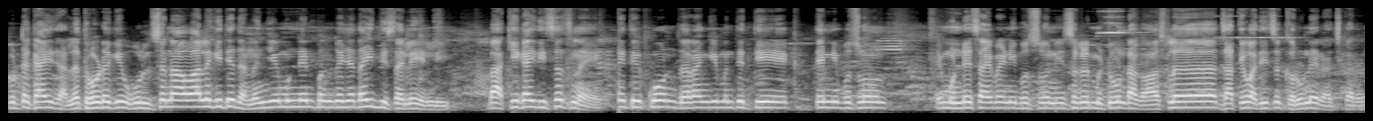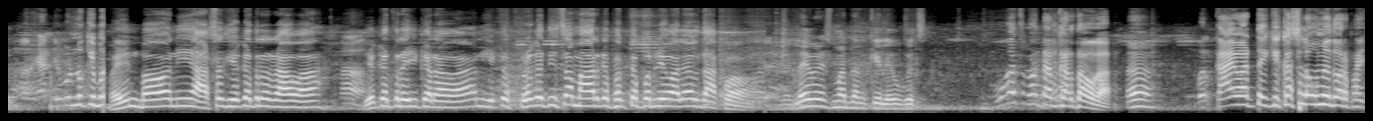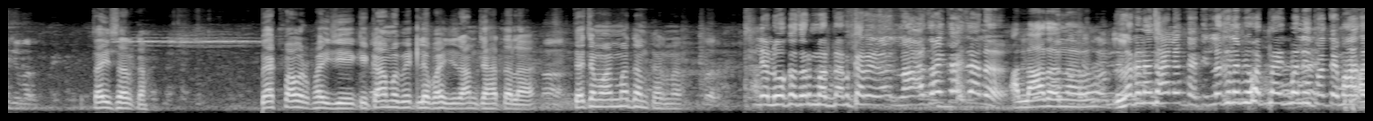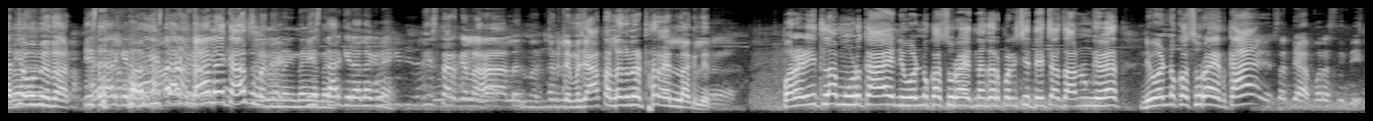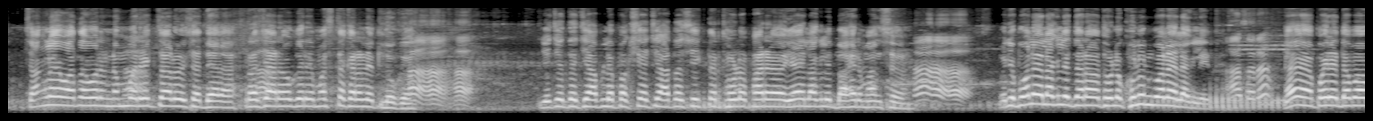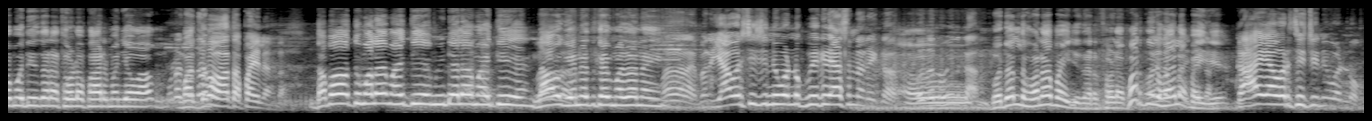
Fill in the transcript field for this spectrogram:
कुठं काही झालं थोडं की उलसं नाव आलं की ते धनंजय मुंडे आणि पंकजाताई दिसायला यांनी बाकी काही दिसत नाही. ते कोण? जरांगी म्हणते ते एक. त्यांनी बसून हे मुंडे साहेबांनी बसून हे सगळं मिटवून टाका असलं जातीवादीचं करू नये राजकारण. बहीण भावानी असंच एकत्र राहावा एकत्रही करावा आणि एक प्रगतीचा मार्ग फक्त पर्यवाल्याला दाखवावा लय वेळेस मतदान केले उगच. उगाच मतदान करता हो का? बरं काय वाटतंय की कसला उमेदवार पाहिजे बरं? ताई सारखा बॅक पॉवर पाहिजे की कामं भेटल्या पाहिजेत आमच्या हाताला. त्याच्यामुळे आम्ही मतदान करणार. लोक जर मतदान करायला लाज आहे काय झालं? लाद लग्न झालेत का? ते लग्न बी होत नाहीत म्हणत होते महाराजचे उमेदवार. तीस तारखेला तीस तारखेला. झालंय का आज लग्न? तीस तारखेला लग्न तीस तारखेला हा लग्न ठरले. म्हणजे आता लग्न ठरायला लागलेत. परळीतला मूड काय? निवडणुका सुरू आहेत नगर परिषदेच्या जाणून घेऊयात. निवडणुका सुरू आहेत. काय सध्या परिस्थिती? चांगलं आहे वातावरण. नंबर एक चालू आहे सध्याला. प्रचार वगैरे मस्त करायलेत लोक. हा हा हा. ज्याचे त्याचे आपल्या पक्षाचे आता शिक तर थोडंफार यायला लागलेत बाहेर माणसं. हा हा हा. म्हणजे बोलायला लागलेत जरा थोडं खुलून बोलायला लागलेत. असं ना? हा पहिल्या दबावामध्ये जरा थोडंफार म्हणजे वा- कोणाचा दबाव आता पहिल्यांदा. दबाव तुम्हाला माहिती आहे मीडियाला माहिती आहे. नाव घेण्यात काही मजा नाही. पण या वर्षीची निवडणूक वेगळी असणार आहे का? बदल होईल का? बदल व्हायला पाहिजे जरा थोडाफार तरी व्हायला पाहिजे काय या वर्षीची निवडणूक?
